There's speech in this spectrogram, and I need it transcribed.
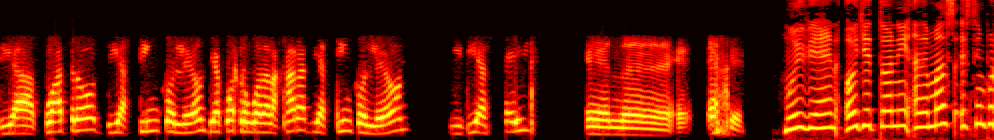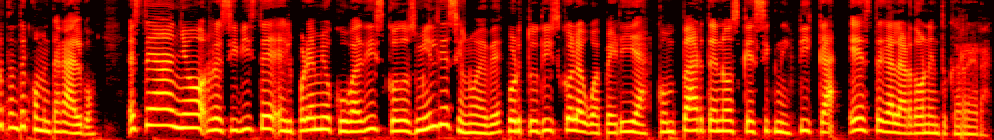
día 4, día 5 en León, día 4 en Guadalajara, día 5 en León y día 6 en eh, Eje. Muy bien. Oye, Tony, además es importante comentar algo. Este año recibiste el premio Cuba Disco 2019 por tu disco La Guapería. Compártenos qué significa este galardón en tu carrera.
